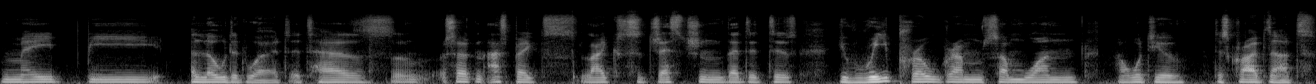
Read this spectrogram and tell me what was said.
may be a loaded word. It has uh, certain aspects like suggestion that it is you reprogram someone. How would you describe that?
